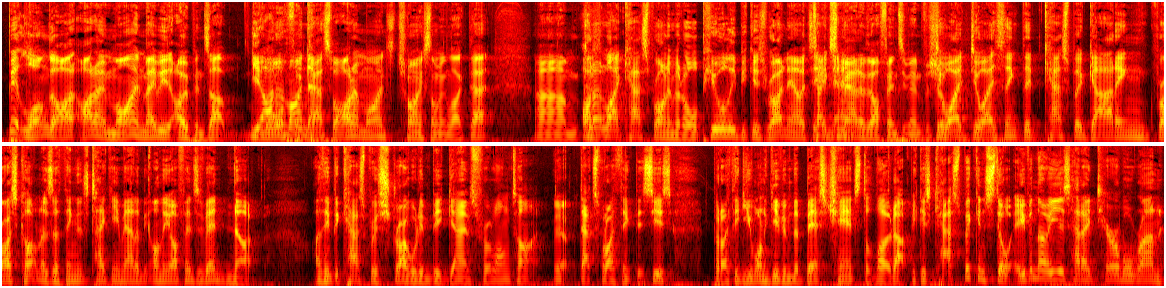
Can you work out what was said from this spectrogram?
a bit longer. I, I don't mind. Maybe it opens up Yeah, I more don't for mind. Casper. I don't mind trying something like that. Um, I don't like Casper on him at all, purely because right now it's it takes him out of the offensive end for sure. Do I do I think that Casper guarding Bryce Cotton is a thing that's taking him out of the, on the offensive end? No, I think that Casper has struggled in big games for a long time. Yeah. that's what I think this is. But I think you want to give him the best chance to load up because Casper can still, even though he has had a terrible run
